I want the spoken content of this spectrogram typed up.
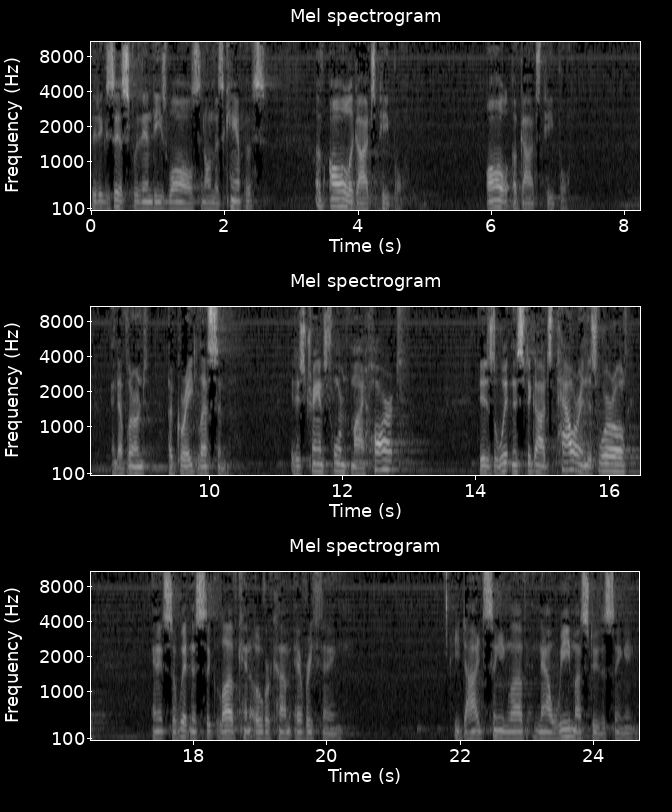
that exists within these walls and on this campus of all of God's people. All of God's people. And I've learned a great lesson. It has transformed my heart. It is a witness to God's power in this world, and it's a witness that love can overcome everything. He died singing love. Now we must do the singing.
